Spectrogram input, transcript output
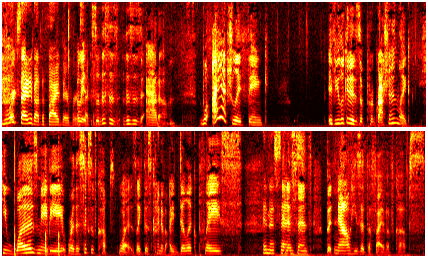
You were excited about the five there for a okay, second. so this is this is Adam. Well, I actually think if you look at it as a progression, like he was maybe where the six of cups was, like this kind of idyllic place. innocence. innocence, but now he's at the five of cups,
